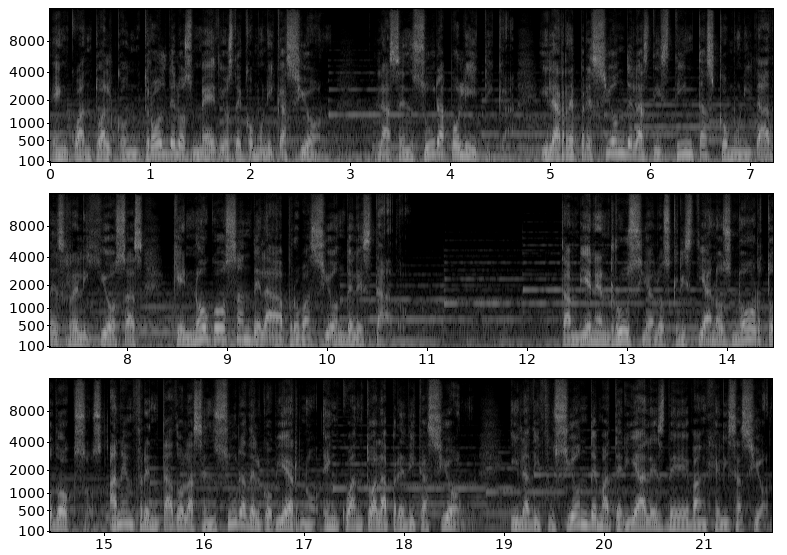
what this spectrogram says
en cuanto al control de los medios de comunicación, la censura política y la represión de las distintas comunidades religiosas que no gozan de la aprobación del Estado. También en Rusia los cristianos no ortodoxos han enfrentado la censura del gobierno en cuanto a la predicación y la difusión de materiales de evangelización.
